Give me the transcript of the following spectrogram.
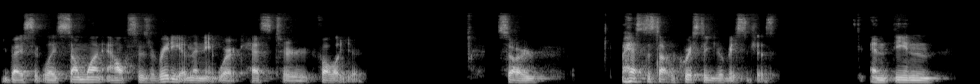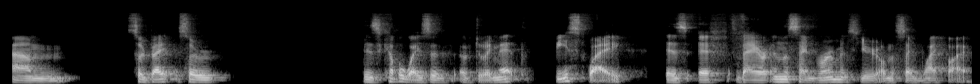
you basically someone else who's already in the network has to follow you. So has to start requesting your messages, and then um, so so there's a couple ways of of doing that. The best way is if they are in the same room as you on the same Wi-Fi,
